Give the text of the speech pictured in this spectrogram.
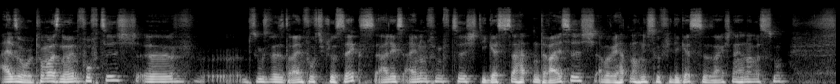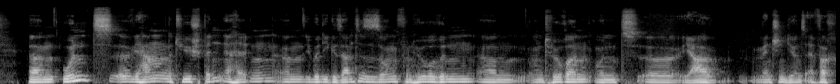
Also, Thomas 59, äh, beziehungsweise 53 plus 6, Alex 51, die Gäste hatten 30, aber wir hatten noch nicht so viele Gäste, sage ich nachher noch was zu. Ähm, und äh, wir haben natürlich Spenden erhalten ähm, über die gesamte Saison von Hörerinnen ähm, und Hörern und äh, ja, Menschen, die uns einfach,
